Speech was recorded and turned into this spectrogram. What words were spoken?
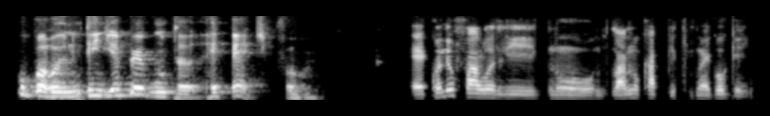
Opa, Rui, eu não entendi a pergunta. Repete, por favor. É, quando eu falo ali no, lá no capítulo, no Ego Game,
